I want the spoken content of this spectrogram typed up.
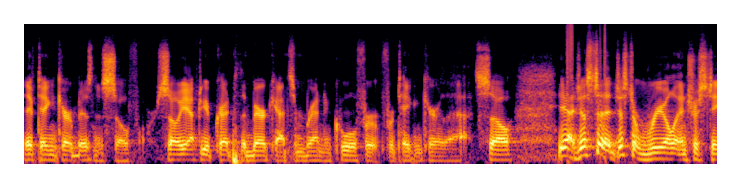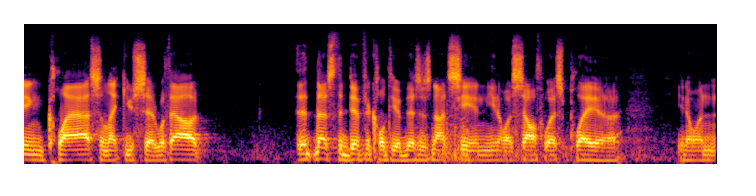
they've taken care of business so far. So you have to give credit to the Bearcats and Brandon Cool for, for taking care of that. So yeah, just a just a real interesting class, and like you said, without that's the difficulty of this is not seeing you know a Southwest play a you know an,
